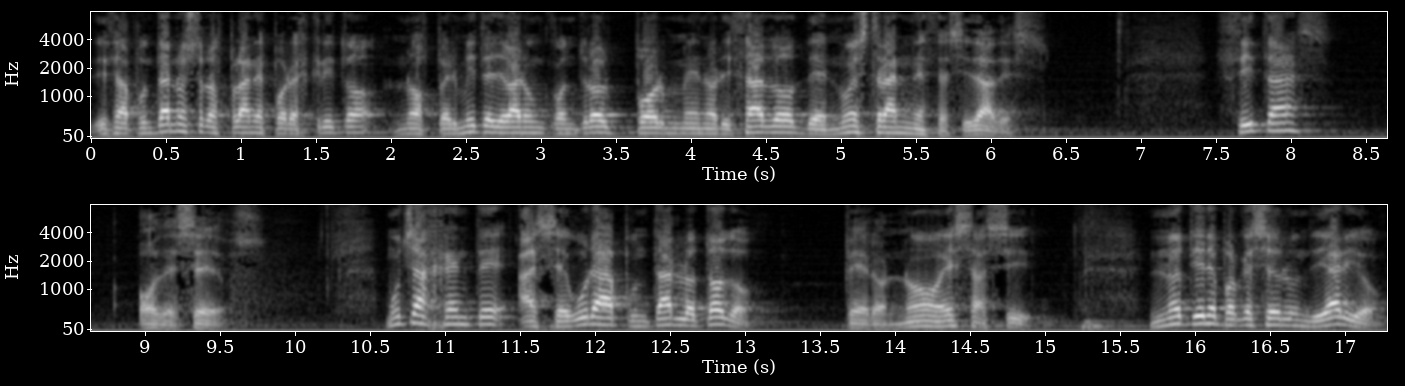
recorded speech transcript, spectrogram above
Dice, apuntar nuestros planes por escrito nos permite llevar un control pormenorizado de nuestras necesidades, citas o deseos. Mucha gente asegura apuntarlo todo, pero no es así. No tiene por qué ser un diario,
